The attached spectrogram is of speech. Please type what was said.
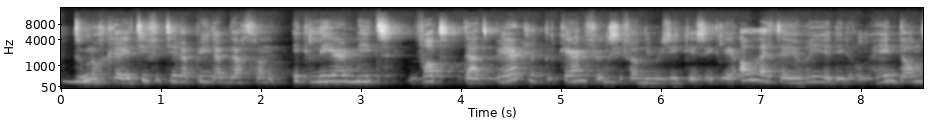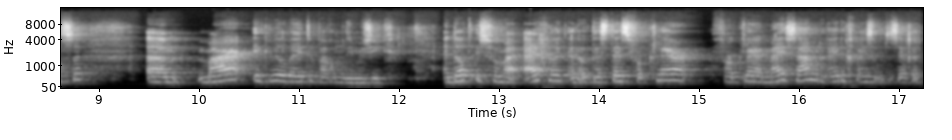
Mhm. Toen nog creatieve therapie, dat ik dacht van ik leer niet wat daadwerkelijk de kernfunctie van die muziek is. Ik leer allerlei theorieën die er omheen dansen. Um, maar ik wil weten waarom die muziek. En dat is voor mij eigenlijk, en ook destijds voor Claire, voor Claire en mij samen de reden geweest om te zeggen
